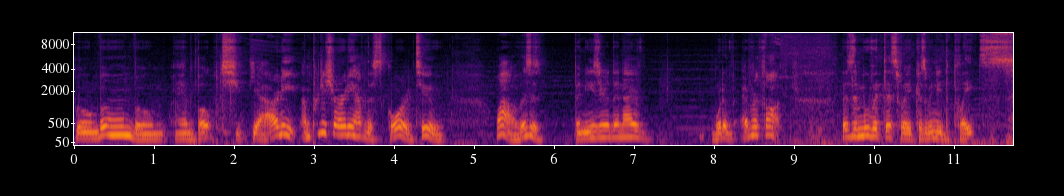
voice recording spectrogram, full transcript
Boom, boom, boom. And boom. Yeah, I already, I'm pretty sure I already have the score too. Wow, this has been easier than I would have ever thought. Let's just move it this way because we need the plates.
